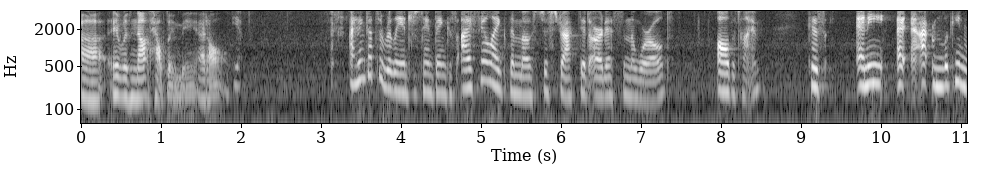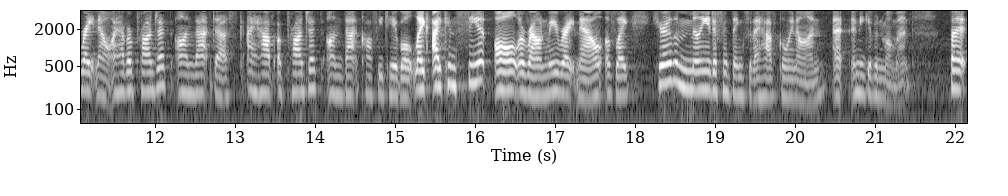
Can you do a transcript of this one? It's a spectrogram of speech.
uh, it was not helping me at all. Yep. I think that's a really interesting thing because I feel like the most distracted artist in the world all the time. Because any, I, I'm looking right now, I have a project on that desk, I have a project on that coffee table. Like, I can see it all around me right now of like, here are the million different things that I have going on at any given moment. But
